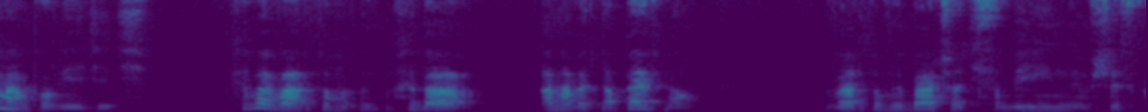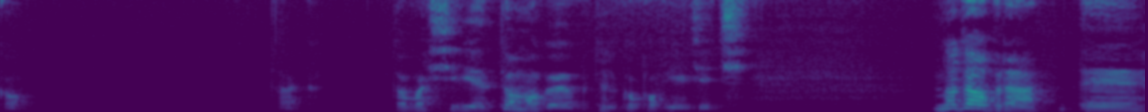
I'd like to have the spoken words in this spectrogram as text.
mam powiedzieć? Chyba warto, chyba, a nawet na pewno warto wybaczać sobie innym wszystko. Tak, to właściwie to mogę tylko powiedzieć. No dobra, y,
